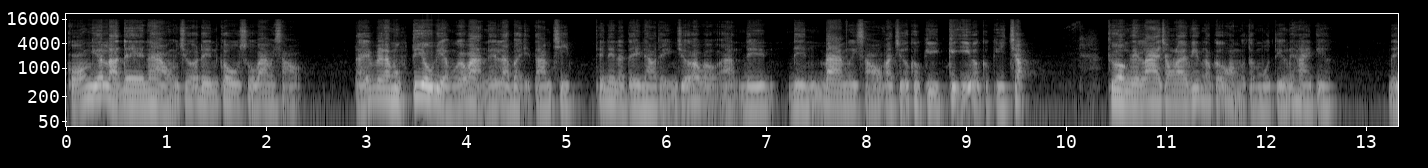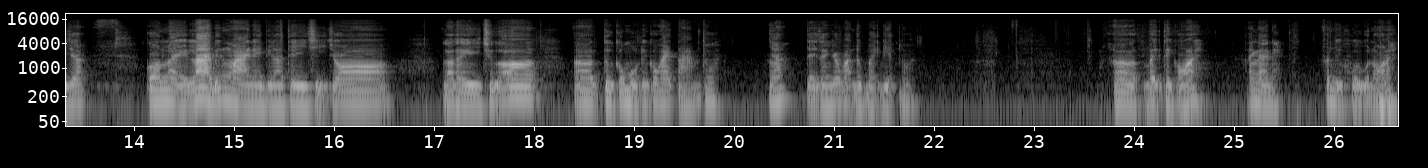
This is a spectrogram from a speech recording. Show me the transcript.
Có nghĩa là đề nào cũng chữa đến câu số 36 đấy là mục tiêu điểm của các bạn đấy là 7 8 9 thế nên là đây nào thầy chữa các bạn đến đến 36 và chữa cực kỳ kỹ và cực kỳ chậm. Thường thì live trong live vip nó cỡ khoảng tầm 1 tiếng đến 2 tiếng. Đấy chưa? Còn lại live bên ngoài này thì là thầy chỉ cho là thầy chữa uh, từ câu 1 đến câu 28 thôi nhá. Để dành cho bạn được 7 điểm thôi. À, vậy thầy có này anh này này phân tử khối của nó này.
